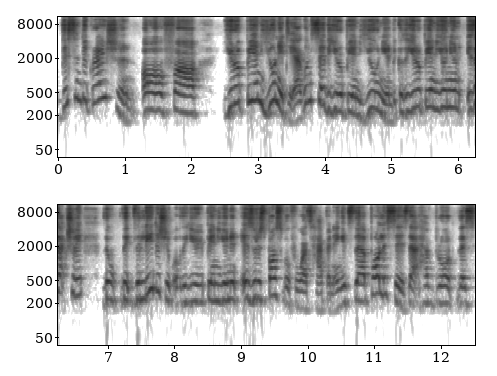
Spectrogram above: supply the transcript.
disintegration of uh, European unity. I wouldn't say the European Union because the European Union is actually the, the, the, leadership of the European Union is responsible for what's happening. It's their policies that have brought this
